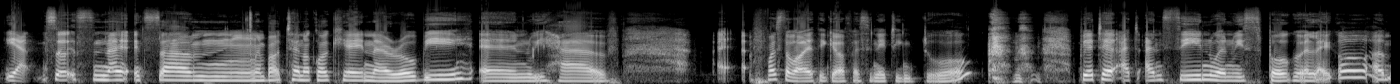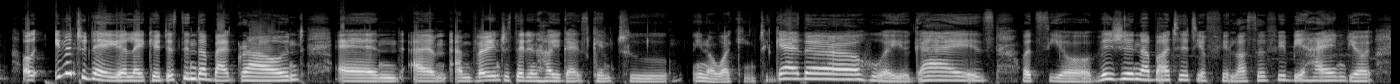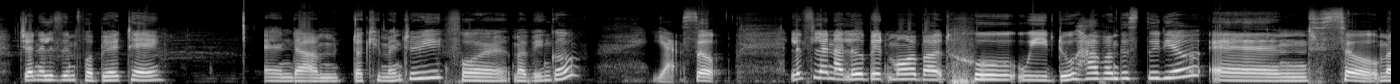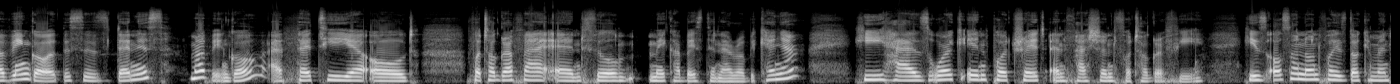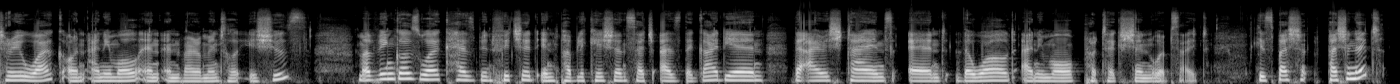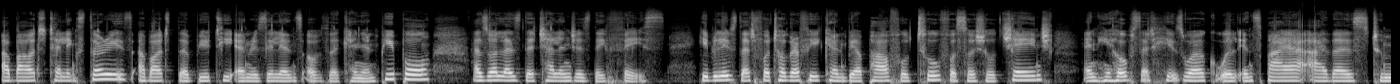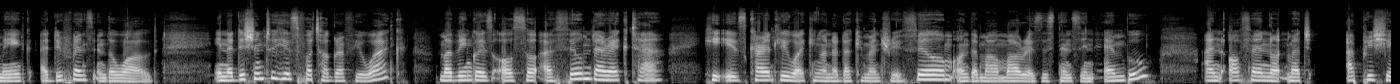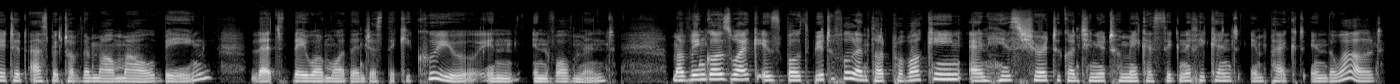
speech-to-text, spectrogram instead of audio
yeah, so it's ni- it's um, about ten o'clock here in Nairobi, and we have. First of all, I think you're a fascinating duo. Peter, at Unseen, when we spoke, we were like, oh, um, oh, even today, you're like, you're just in the background. And um, I'm very interested in how you guys came to, you know, working together. Who are you guys? What's your vision about it? Your philosophy behind your journalism for Birte and um, documentary for Mavingo. Yeah, so let's learn a little bit more about who we do have on the studio. And so, Mavingo, this is Dennis Mavingo, a 30 year old photographer and filmmaker based in Nairobi, Kenya. He has work in portrait and fashion photography. He's also known for his documentary work on animal and environmental issues. Mavingo's work has been featured in publications such as The Guardian, The Irish Times, and the World Animal Protection website. He's passion- passionate about telling stories about the beauty and resilience of the Kenyan people, as well as the challenges they face. He believes that photography can be a powerful tool for social change, and he hopes that his work will inspire others to make a difference in the world. In addition to his photography work, Mavingo is also a film director. He is currently working on a documentary film on the Mau Mau resistance in Embu, an often not much appreciated aspect of the Mau Mau being that they were more than just the Kikuyu in involvement. Mavingo's work is both beautiful and thought provoking, and he's sure to continue to make a significant impact in the world.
